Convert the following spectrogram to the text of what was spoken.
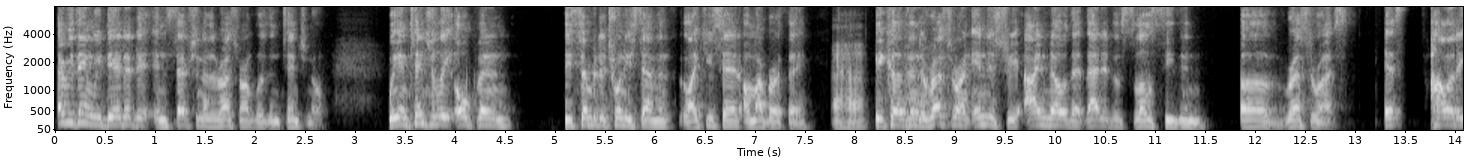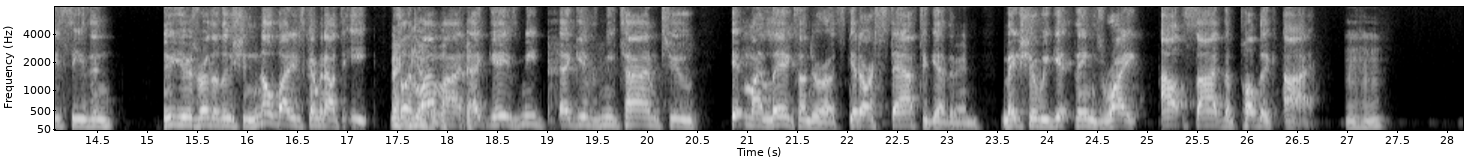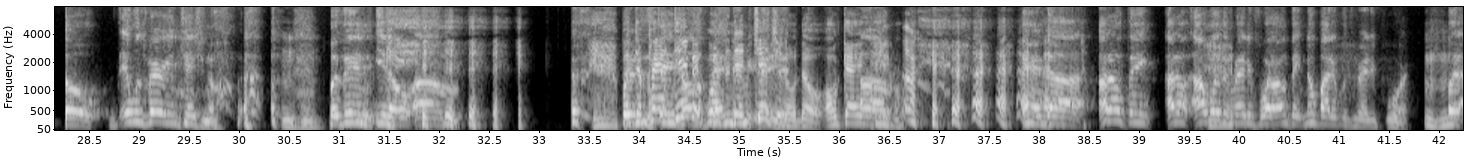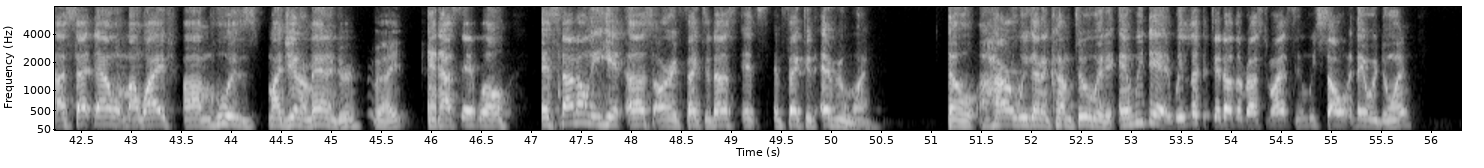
everything we did at the inception of the restaurant was intentional. We intentionally opened December the 27th, like you said, on my birthday. Uh-huh. because in the restaurant industry, I know that that is a slow season of restaurants. It's holiday season, New Year's resolution. Nobody's coming out to eat. So in my mind, that gives me that gives me time to get my legs under us, get our staff together, and make sure we get things right outside the public eye. Mm-hmm. So it was very intentional. mm-hmm. but then, you know, um, But the There's this thing called pandemic wasn't pandemic right intentional, though. Okay. Um, and uh, I don't think I don't I wasn't ready for it. I don't think nobody was ready for it. Mhm. But I sat down with my wife, um, who is my general manager, right. and I said, "Well, it's not only hit us or affected us; it's affected everyone. So how are we going to come through with it?" And we did. We looked at other restaurants and we saw what they were doing.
